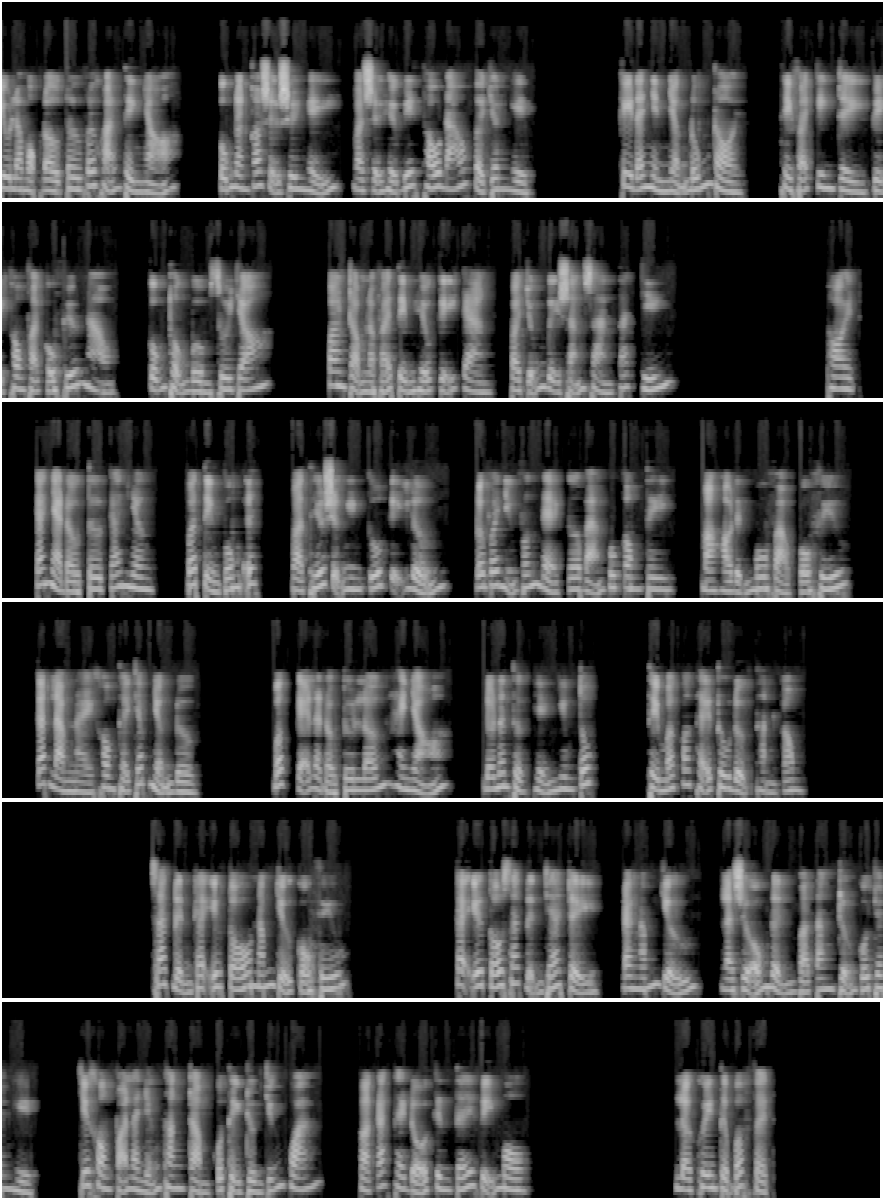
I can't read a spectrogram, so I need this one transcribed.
dù là một đầu tư với khoản tiền nhỏ, cũng nên có sự suy nghĩ và sự hiểu biết thấu đáo về doanh nghiệp. Khi đã nhìn nhận đúng rồi, thì phải kiên trì vì không phải cổ phiếu nào cũng thuận buồm xuôi gió. Quan trọng là phải tìm hiểu kỹ càng và chuẩn bị sẵn sàng tác chiến. Point Các nhà đầu tư cá nhân với tiền vốn ít và thiếu sự nghiên cứu kỹ lưỡng đối với những vấn đề cơ bản của công ty mà họ định mua vào cổ phiếu. Cách làm này không thể chấp nhận được. Bất kể là đầu tư lớn hay nhỏ, đều nên thực hiện nghiêm túc thì mới có thể thu được thành công. Xác định các yếu tố nắm giữ cổ phiếu Các yếu tố xác định giá trị đang nắm giữ là sự ổn định và tăng trưởng của doanh nghiệp, chứ không phải là những thăng trầm của thị trường chứng khoán và các thay đổi kinh tế vĩ mô. Lời khuyên từ Buffett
